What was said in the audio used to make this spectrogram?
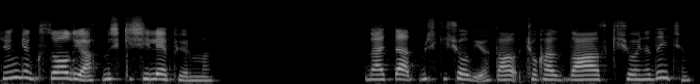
Çünkü kısa oluyor. 60 kişiyle yapıyorum ben. Hatta 60 kişi oluyor. Daha çok az daha az kişi oynadığı için.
